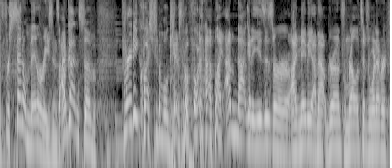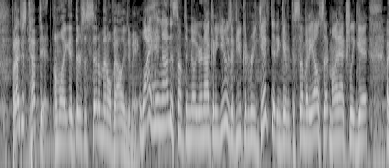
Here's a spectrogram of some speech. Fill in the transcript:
for sentimental reasons. I've gotten some pretty questionable gifts before that. I'm like, I'm not going to use this, or I maybe I'm outgrown from relatives or whatever, but I just kept it. I'm like, there's a sentimental value to me. Why hang on to something though you're not going to use if you could regift it and give it to somebody else that might actually get a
